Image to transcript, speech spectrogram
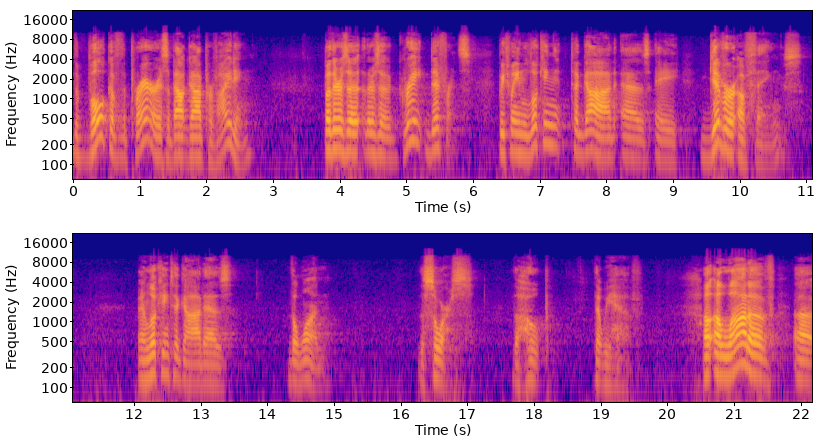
the bulk of the prayer is about God providing, but there's a, there's a great difference between looking to God as a giver of things and looking to God as the one, the source, the hope that we have. A, a lot of uh,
